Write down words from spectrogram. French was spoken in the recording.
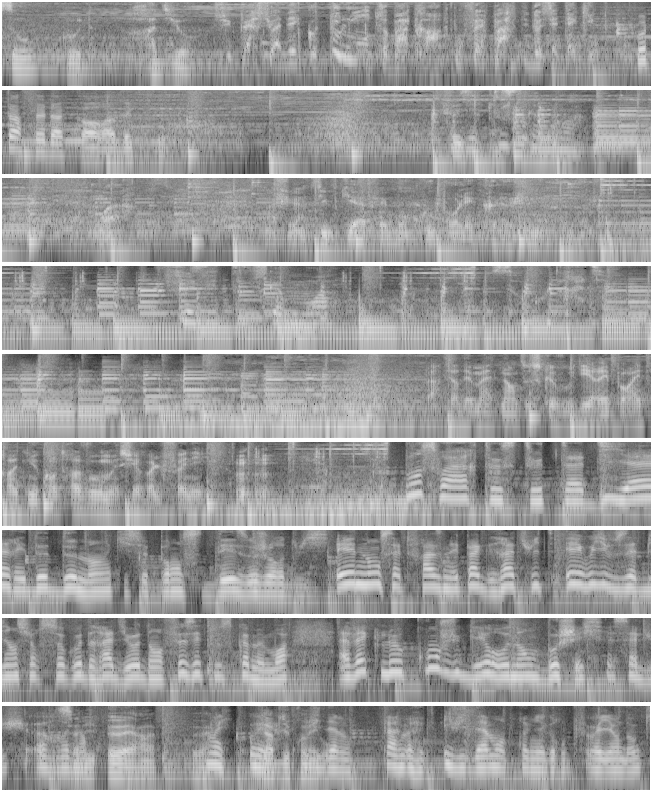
So Good Radio. Je suis persuadé que tout le monde se battra pour faire partie de cette équipe. Tout à fait d'accord avec vous. Faisiez tous comme moi. Moi Je suis un type qui a fait beaucoup pour l'écologie. Faisiez tous comme moi. Maintenant, tout ce que vous direz pourra être retenu contre vous, monsieur Wolfoni. Bonsoir tous, toutes, d'hier et de demain qui se pensent dès aujourd'hui. Et non, cette phrase n'est pas gratuite. Et oui, vous êtes bien sur So Good Radio dans Faisez tous comme moi avec le conjugué Ronan Baucher. Salut Ronan. Salut, ER à la fin. ER. Oui, oui, Verbe du premier groupe. Évidemment. Premier groupe. Voyons donc.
